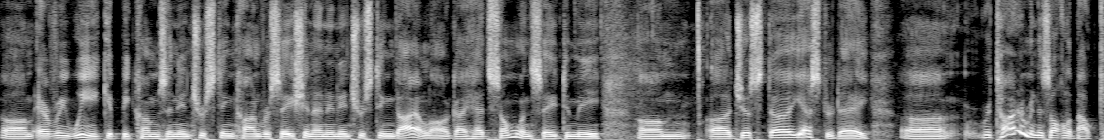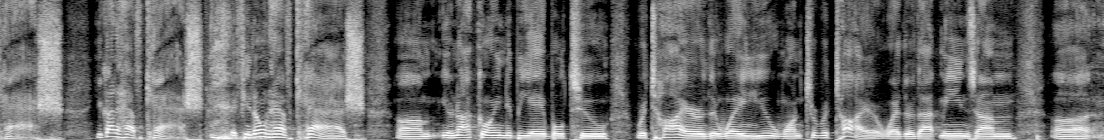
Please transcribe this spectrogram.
Um, every week it becomes an interesting conversation and an interesting dialogue. I had someone say to me um, uh, just uh, yesterday uh, retirement is all about cash. You got to have cash. if you don't have cash, um, you're not going to be able to retire the way you want to retire, whether that means I'm uh,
